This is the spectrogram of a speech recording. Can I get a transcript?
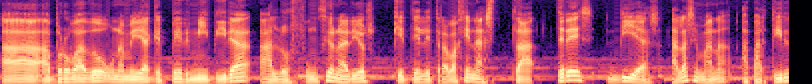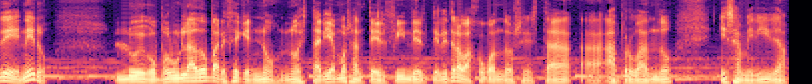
ha aprobado una medida que permitirá a los funcionarios que teletrabajen hasta tres días a la semana a partir de enero. Luego, por un lado, parece que no, no estaríamos ante el fin del teletrabajo cuando se está aprobando esa medida.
